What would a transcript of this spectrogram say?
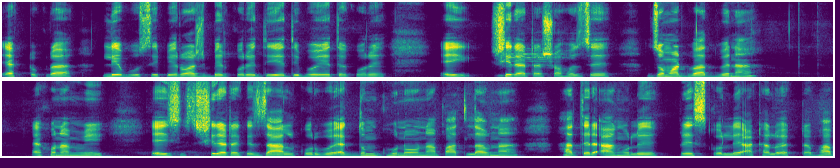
এক টুকরা লেবু চিপে রস বের করে দিয়ে দিব, এতে করে এই শিরাটা সহজে জমাট বাঁধবে না। এখন আমি এই শিরাটাকে জাল করব, একদম ঘন না, পাতলাও না। হাতের আঙুলে প্রেস করলে আঠালো একটা ভাব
